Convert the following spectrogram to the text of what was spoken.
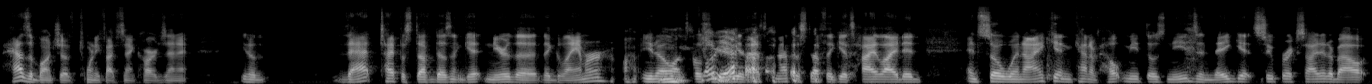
has a bunch of 25 cent cards in it. You know, that type of stuff doesn't get near the the glamour, you know, on mm. social oh, media. That's not the stuff that gets highlighted. And so when I can kind of help meet those needs and they get super excited about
